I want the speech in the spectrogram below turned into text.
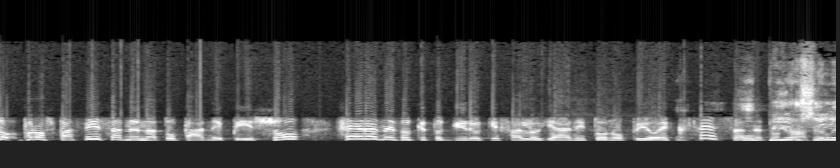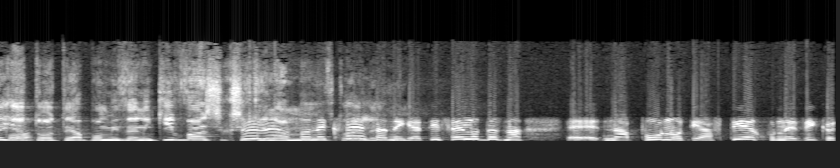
Το, προσπαθήσανε να το πάνε πίσω, φέρανε εδώ και τον κύριο Κεφαλογιάννη τον οποίο εκθέσανε. Ο οποίος έλεγε τότε από μηδενική βάση ξεκινάμε. Ναι, τον εκθέσανε γιατί θέλοντας να, ε, να πούν ότι αυτοί έχουν δίκιο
